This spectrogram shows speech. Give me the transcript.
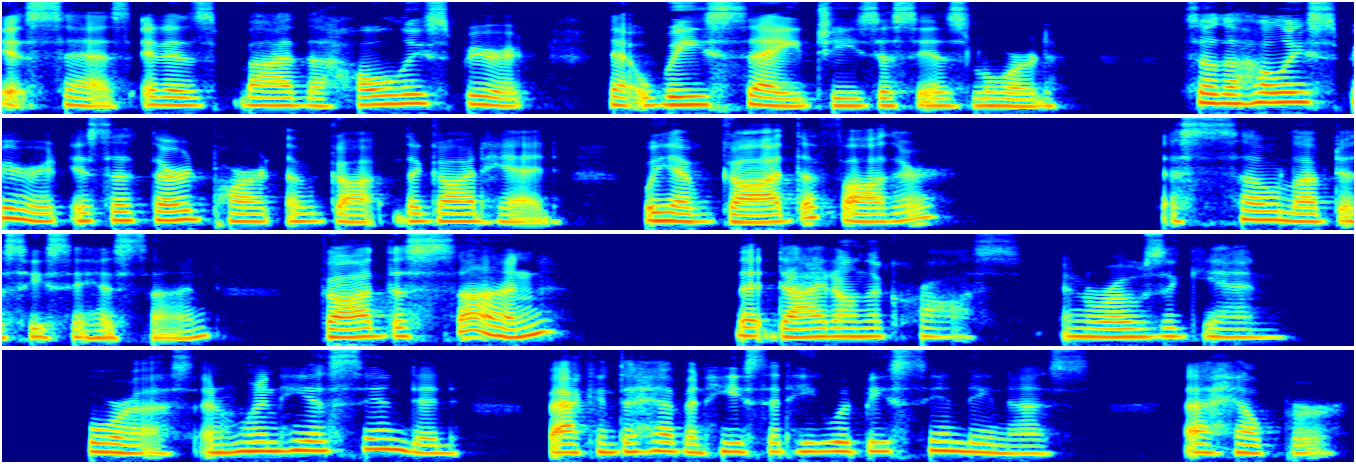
it says, It is by the Holy Spirit that we say Jesus is Lord. So the Holy Spirit is the third part of God, the Godhead. We have God the Father, that so loved us, he sent his Son. God the Son, that died on the cross and rose again for us. And when he ascended back into heaven, he said he would be sending us a helper.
